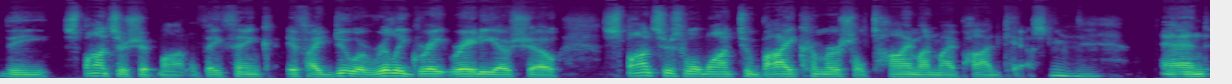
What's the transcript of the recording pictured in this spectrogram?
the sponsorship model. They think if I do a really great radio show, sponsors will want to buy commercial time on my podcast. Mhm. And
